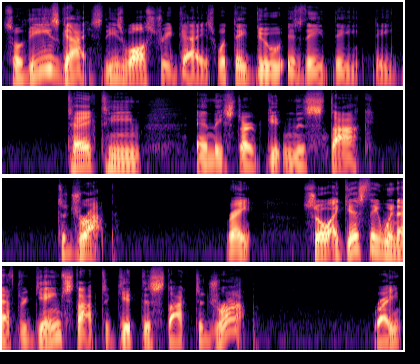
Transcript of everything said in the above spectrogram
So these guys, these Wall Street guys, what they do is they they they tag team and they start getting this stock to drop. Right? So I guess they went after GameStop to get this stock to drop. Right?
